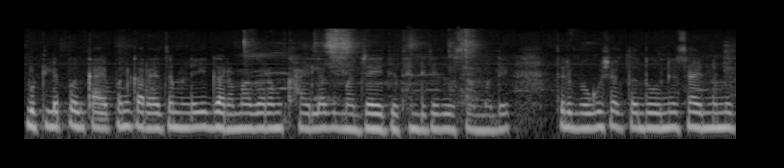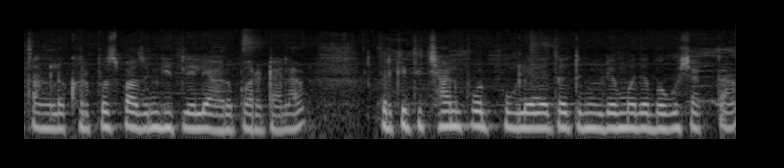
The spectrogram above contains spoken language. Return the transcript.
कुठले पण काय पण करायचं म्हणजे की गरमागरम खायलाच मजा येते थंडीच्या दिवसामध्ये. तर बघू शकता दोन्ही साईडनं मी चांगलं खरपूस भाजून घेतलेले आलू पराठाला. तर किती छान पोट फुगलेलं तर तुम्ही व्हिडिओमध्ये बघू शकता.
